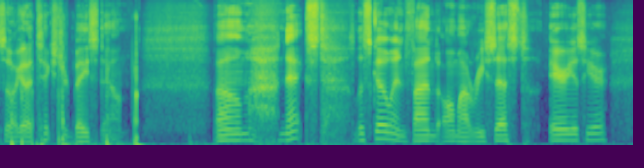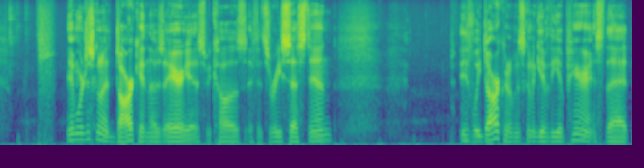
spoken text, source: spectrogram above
So I got a textured base down. Um, next, let's go and find all my recessed areas here. And we're just going to darken those areas because if it's recessed in, if we darken them, it's going to give the appearance that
